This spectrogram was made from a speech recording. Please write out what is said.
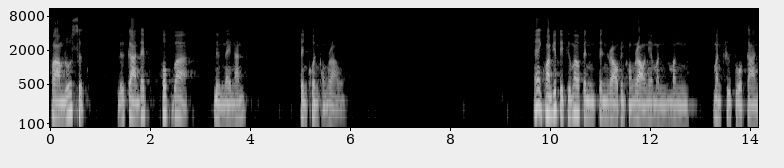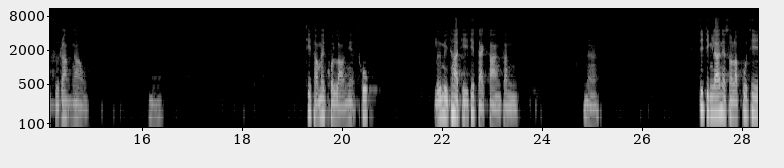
ความรู้สึก หรือการได้พบว่าหนึ่งในนั้น เป็นคนของเราให้ความยึดติดถือว่าเป็นเป็นเราเป็นของเราเนี่ยมันมันมันคือตัวการคือรากเงา ที่ทำให้คนเราเนี่ยทุกข์หรือมีท่าทีที่แตกต่างกันนะที่จริงแล้วเนี่ยสำหรับผู้ที่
